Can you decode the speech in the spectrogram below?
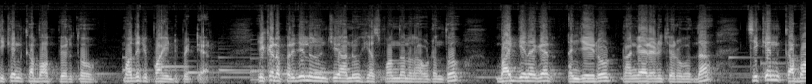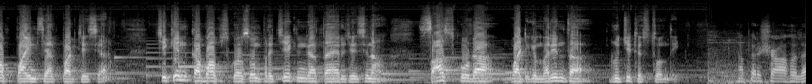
చికెన్ కబాబ్ పేరుతో మొదటి పాయింట్ పెట్టారు. ఇక్కడ ప్రజల నుంచి అనూహ్య స్పందన రావడంతో భాగ్యనగర్ అంజయ్ రోడ్ రంగారెడ్డి చెరువు వద్ద చికెన్ కబాబ్ పాయింట్స్ ఏర్పాటు చేశారు. చికెన్ కబాబ్స్ కోసం ప్రత్యేకంగా తయారు చేసిన సాస్ కూడా వాటికి మరింత రుచి తెస్తుంది. నా పేరు షాహుల.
